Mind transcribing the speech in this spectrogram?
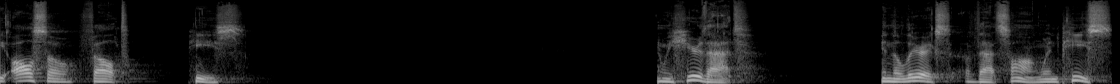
he also felt peace. And we hear that in the lyrics of that song when peace,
